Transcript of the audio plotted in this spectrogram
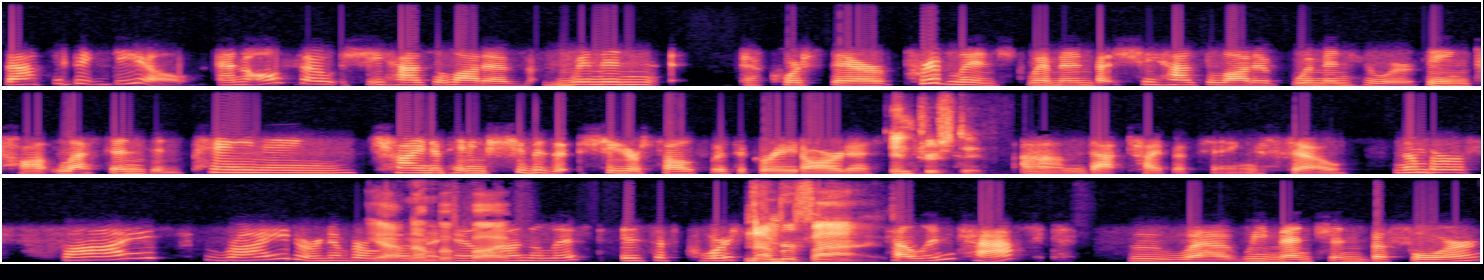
that's a big deal. And also, she has a lot of women. Of course, they're privileged women, but she has a lot of women who are being taught lessons in painting, china painting. She was she herself was a great artist, Interesting. um, that type of thing. So number five, right, or number Yeah, uh, number uh, five. on the list is of course Number five. Helen Taft, who uh, we mentioned before.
